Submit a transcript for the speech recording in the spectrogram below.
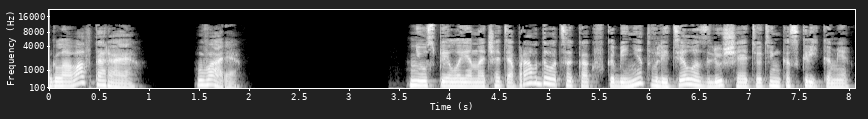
Глава вторая. Варя. Не успела я начать оправдываться, как в кабинет влетела злющая тетенька с криками.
